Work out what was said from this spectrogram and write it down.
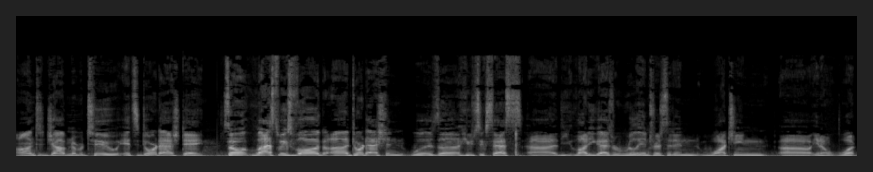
On to job number two. It's DoorDash day. So last week's vlog, uh, DoorDashing was a huge success. Uh, a lot of you guys were really interested in watching, uh, you know, what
